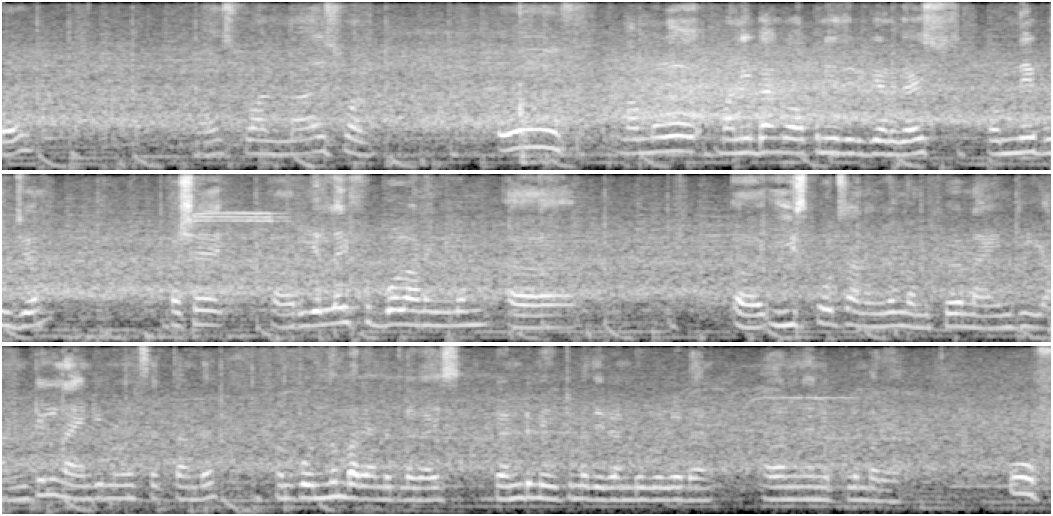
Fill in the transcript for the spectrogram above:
Ball nice one nice one oh നമ്മൾ മണി ബാങ്ക് ഓപ്പൺ ചെയ്തിരിക്കുകയാണ് ഗൈസ് ഒന്നേ പൂജ്യം. പക്ഷേ റിയൽ ലൈഫ് ഫുട്ബോൾ ആണെങ്കിലും ഇ സ്പോർട്സ് ആണെങ്കിലും നമുക്ക് നയന്റി അൺടിൽ നയന്റി മിനിറ്റ്സ് എത്താണ്ട് നമുക്കൊന്നും പറയാൻ പറ്റില്ല ഗൈസ് രണ്ട് മിനിറ്റ് മതി രണ്ട് ഗോൾ ഇടാൻ. അതാണ് ഞാൻ എപ്പോഴും പറയാം. ഓഫ്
